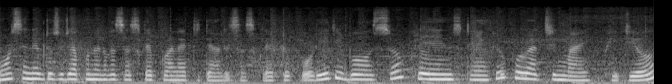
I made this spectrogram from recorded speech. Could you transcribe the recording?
মোৰ চেনেলটো যদি আপোনালোকে ছাবস্ক্ৰাইব কৰা নাই তেতিয়াহ'লে ছাবস্ক্ৰাইবটো কৰি দিব। So' friends thank you for ৱাচিং মাই ভিডিঅ'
